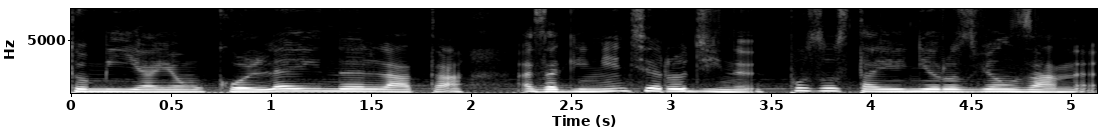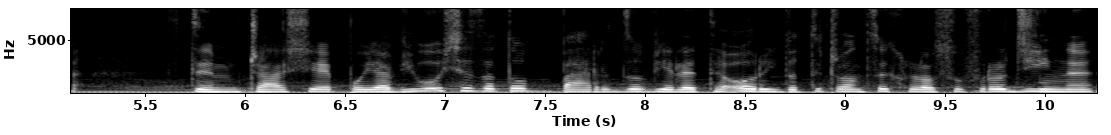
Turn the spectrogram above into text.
to mijają kolejne lata, a zaginięcie rodziny pozostaje nierozwiązane tym czasie pojawiło się za to bardzo wiele teorii dotyczących losów rodziny.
